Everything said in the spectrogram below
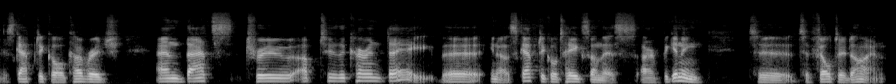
or skeptical coverage. And that's true up to the current day. The you know skeptical takes on this are beginning to to filter down.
